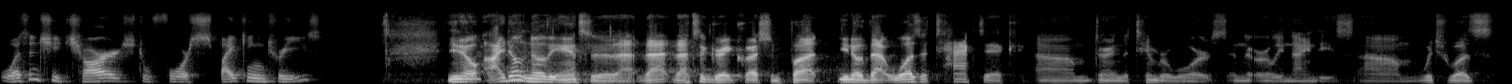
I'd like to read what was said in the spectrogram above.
wasn't she charged for spiking trees? You know, I don't know the answer to that. That that's a great question, but you know that was a tactic um, during the timber wars in the early '90s, um, which was,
